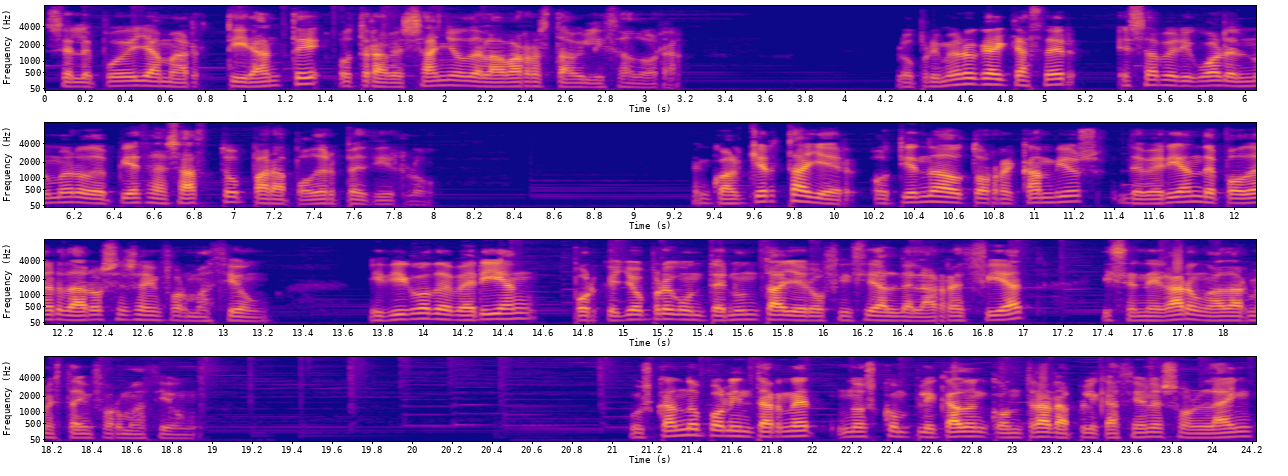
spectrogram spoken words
se le puede llamar tirante o travesaño de la barra estabilizadora. Lo primero que hay que hacer es averiguar el número de pieza exacto para poder pedirlo. En cualquier taller o tienda de autorrecambios deberían de poder daros esa información, y digo deberían porque yo pregunté en un taller oficial de la red Fiat y se negaron a darme esta información. Buscando por internet no es complicado encontrar aplicaciones online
